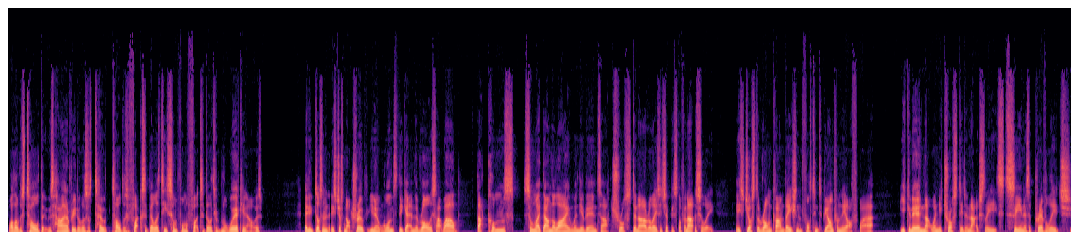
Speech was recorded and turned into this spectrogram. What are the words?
well, I was told that it was hybrid, or was to- told there's flexibility, some form of flexibility from the working hours, and it doesn't. It's just not true. You know, once they get in the role, it's like, well, that comes somewhere down the line when you've earned our trust and our relationship and stuff. And actually, it's just the wrong foundation and footing to be on from the off, where you can earn that when you're trusted, and actually it's seen as a privilege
